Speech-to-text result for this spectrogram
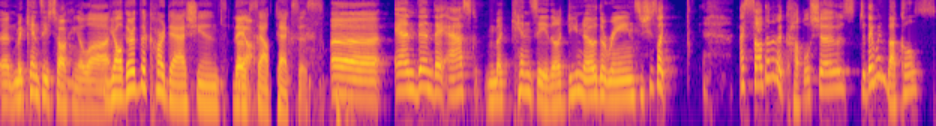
And Mackenzie's talking a lot. Y'all, they're the Kardashians They of are. South Texas. Uh, and then they ask Mackenzie, they're like, "Do you know the Reens?" And she's like, "I saw them in a couple shows. Did they win buckles?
